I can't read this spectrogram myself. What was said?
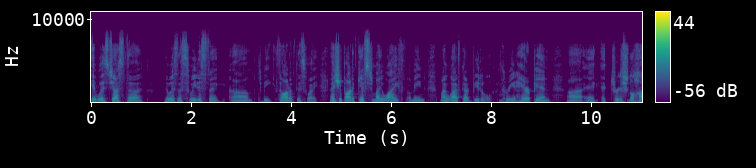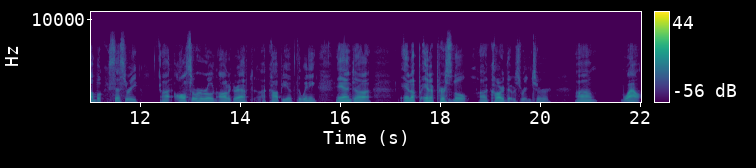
it was just the, it was the sweetest thing um, to be thought of this way. And she bought gifts for my wife. I mean, my wife got a beautiful Korean hairpin, uh, a, a traditional hanbok accessory, uh, also her own autographed uh, copy of the winning, and uh, and a and a personal uh, card that was written to her. Um, wow,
